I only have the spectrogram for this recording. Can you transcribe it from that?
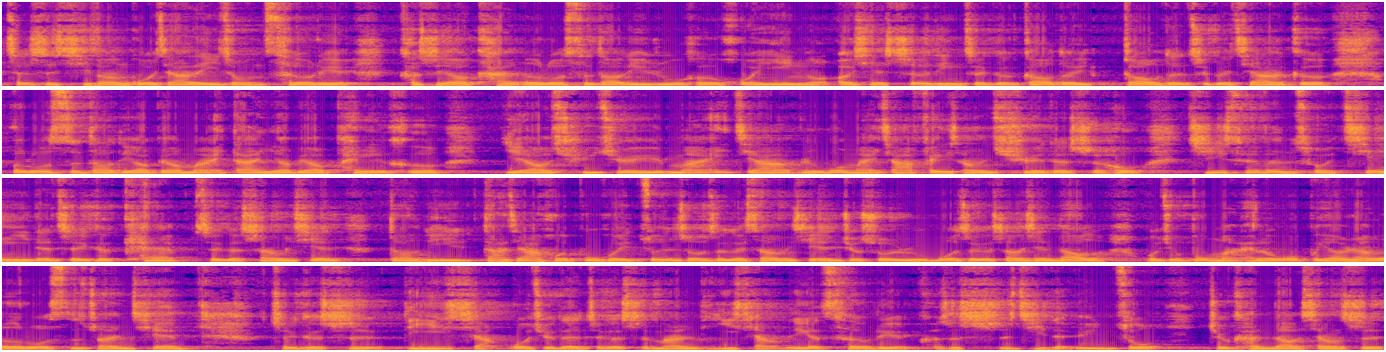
这是西方国家的一种策略，可是要看俄罗斯到底如何回应哦。而且设定这个高的高的这个价格，俄罗斯到底要不要买单，要不要配合，也要取决于买家。如果买家非常缺的时候，G7 所建议的这个 cap 这个上限，到底大家会不会遵守这个上限？就说如果这个上限到了，我就不买了，我不要让俄罗斯赚钱。这个是理想，我觉得这个是蛮理想的一个策略。可是实际的运作，就看到像是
